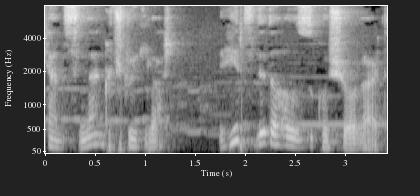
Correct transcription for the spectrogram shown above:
Kendisinden güçlüydüler ve hepsi de daha hızlı koşuyorlardı.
